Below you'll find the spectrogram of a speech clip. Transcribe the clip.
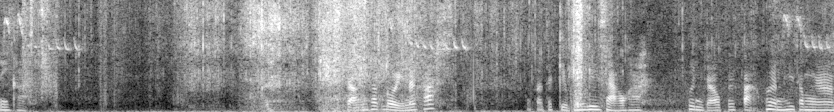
นี่ค่ะจังสักหน่อยนะคะแล้วก็จะเก็บไว้พี่สาวค่ะ เพื่อนจะเอาไปฝากเพื่อนที่ทำงาน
